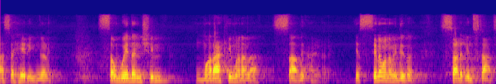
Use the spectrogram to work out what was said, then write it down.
असं हे रिंगण आहे. संवेदनशील मराठी मनाला साथ घालणार. या सिनेमाला मी देतोय साडेतीन स्टार्स.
